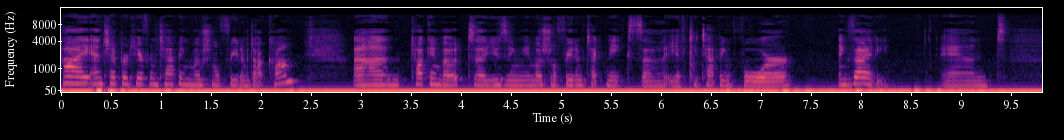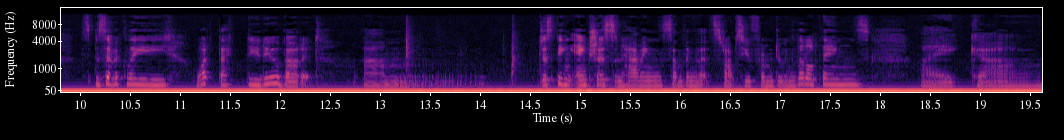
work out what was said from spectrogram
Hi, Ann Shepard here from tappingemotionalfreedom.com. Uh, talking about uh, using emotional freedom techniques, uh, EFT tapping for anxiety, and specifically, what the heck do you do about it? Um, just being anxious and having something that stops you from doing little things, like uh,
